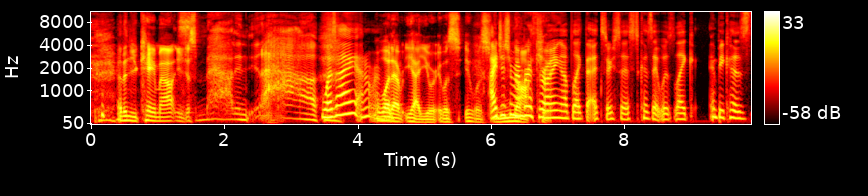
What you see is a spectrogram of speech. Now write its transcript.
and then you came out and you're just mad and ah, Was I? I don't remember. whatever. Yeah, you were. It was. It was. I just remember not cute. throwing up like The Exorcist because it was like because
